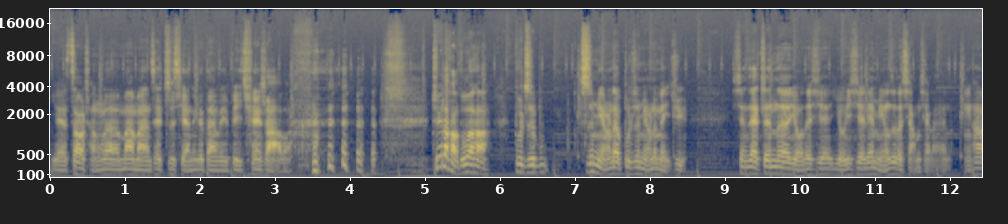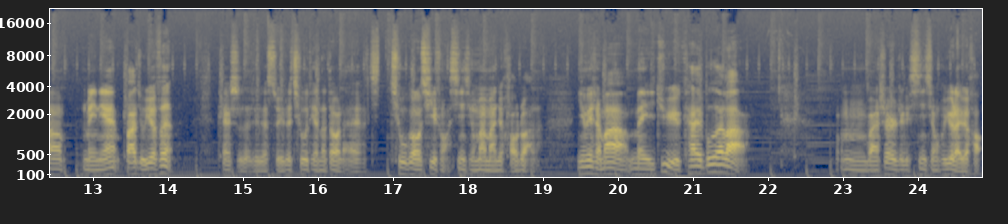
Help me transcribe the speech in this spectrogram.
也造成了慢慢在之前那个单位被圈杀吧。追了好多哈，不知不知名的不知名的美剧，现在真的有那些有一些连名字都想不起来了。你看啊，每年八九月份开始，这个随着秋天的到来，秋高气爽，心情慢慢就好转了。因为什么？美剧开播了，嗯，完事儿这个心情会越来越好。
